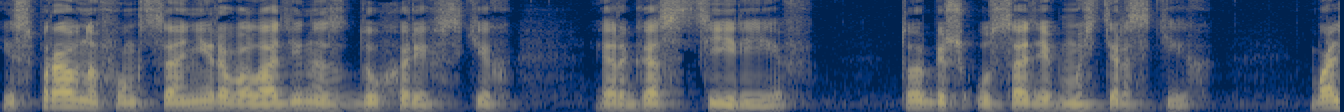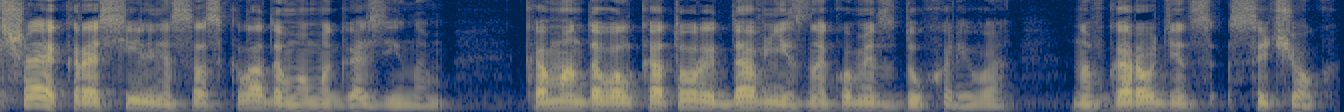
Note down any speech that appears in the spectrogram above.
исправно функционировал один из духаревских эргостириев, то бишь усадеб мастерских. Большая красильня со складом и магазином – командовал которой давний знакомец Духарева, новгородец Сычок,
